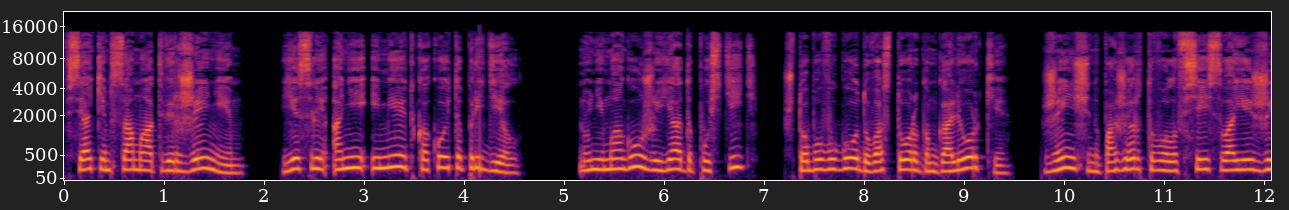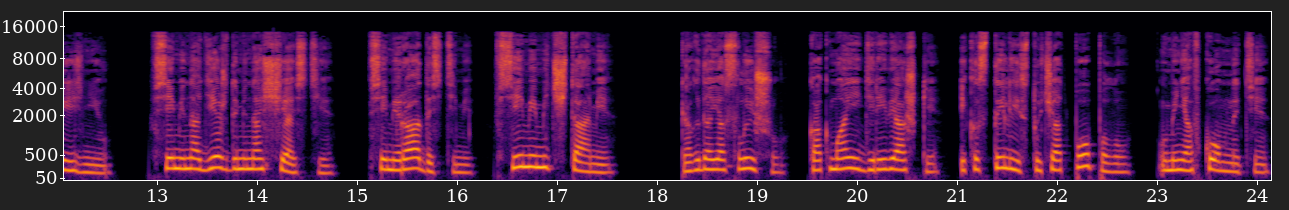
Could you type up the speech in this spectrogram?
всяким самоотвержением, если они имеют какой-то предел. Но не могу же я допустить, чтобы в угоду восторгам галерки женщина пожертвовала всей своей жизнью, всеми надеждами на счастье, всеми радостями, всеми мечтами. Когда я слышу, как мои деревяшки и костыли стучат по полу у меня в комнате,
